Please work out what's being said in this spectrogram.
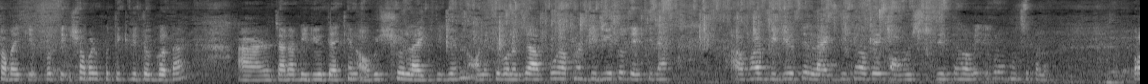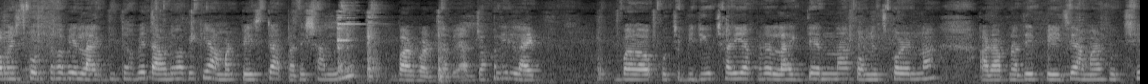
সবাইকে প্রতি, সবার প্রতি কৃতজ্ঞতা। আর যারা ভিডিও দেখেন, অবশ্যই লাইক দিবেন। অনেকে বলেন যে, আপু, আপনার ভিডিও তো দেখি না। আমার ভিডিওতে লাইক দিতে হবে কমেন্টস দিতে হবে, এগুলো মুছে ফেলো কমেন্টস করতে হবে লাইক দিতে হবে, তাহলে হবে কি, আমার পেজটা আপনাদের সামনে বারবার যাবে। আর যখনই লাইভ বা হচ্ছে ভিডিও ছাড়িয়ে আপনারা লাইক দেন না কমেন্টস করেন না। আর আপনাদের পেজে আমার হচ্ছে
